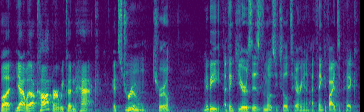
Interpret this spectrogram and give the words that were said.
But yeah, without copper, we couldn't hack. It's true. Mm, true. Maybe I think yours is the most utilitarian. I think if I had to pick,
